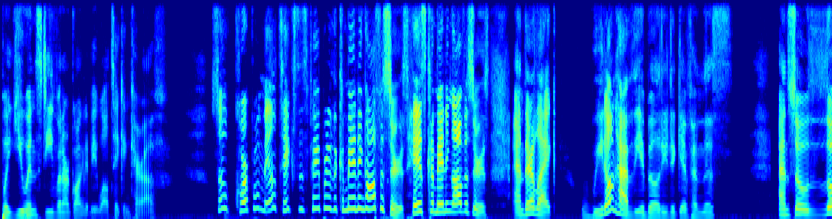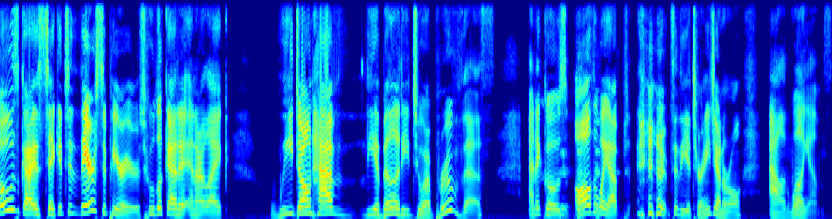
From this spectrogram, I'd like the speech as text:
But you and Stephen are going to be well taken care of. So Corporal Maile takes this paper to the commanding officers, his commanding officers, and they're like, we don't have the ability to give him this. And so those guys take it to their superiors who look at it and are like, we don't have the ability to approve this. And it goes all the way up to the Attorney General, Allan Williams.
